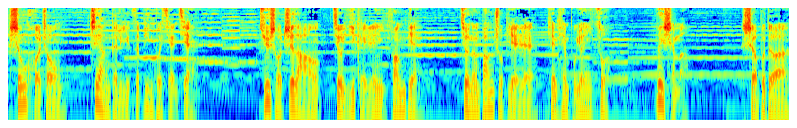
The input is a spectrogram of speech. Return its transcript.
生活中，这样的例子并不鲜见。举手之劳就以给人以方便，就能帮助别人，偏偏不愿意做，为什么？舍不得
